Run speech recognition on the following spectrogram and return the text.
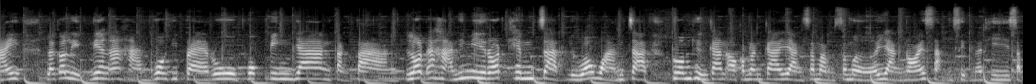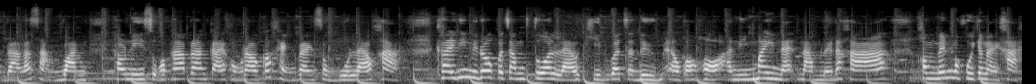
แล้วก็หลีกเลี่ยงอาหารพวกที่แปรรูป พวกปิ้งย่างต่างๆ ลดอาหารที่มีรสเค็มจัด หรือว่าหวานจัด รวมถึงการออกกำลังกายอย่างสม่ำเสมออย่างน้อย 30 นาที สัปดาห์ละ 3 วัน เท่านี้สุขภาพร่างกายของเราก็แข็งแรงสมบูรณ์แล้วค่ะ ใครที่มีโรคประจำตัวแล้วคิดว่าจะดื่มแอลกอฮอล์อันนี้ไม่แนะนำเลยนะคะ คอมเมนต์มาคุยกันหน่อยค่ะ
